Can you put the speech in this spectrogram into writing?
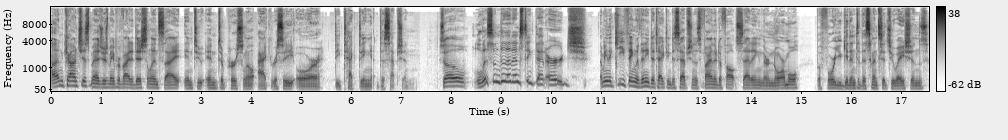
unconscious measures may provide additional insight into interpersonal accuracy or detecting deception. So listen to that instinct, that urge. I mean, the key thing with any detecting deception is find their default setting, their normal, before you get into the situations.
